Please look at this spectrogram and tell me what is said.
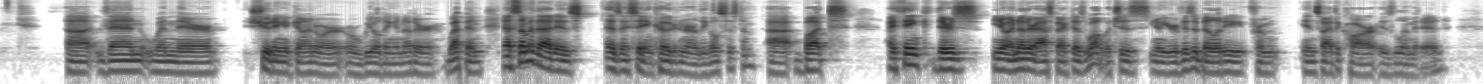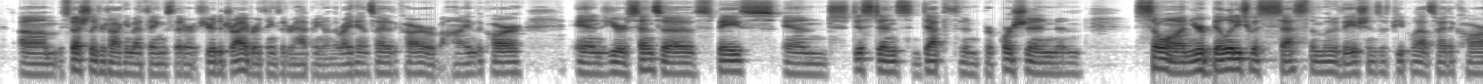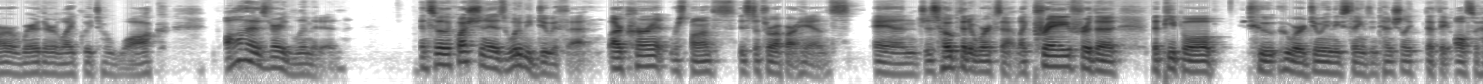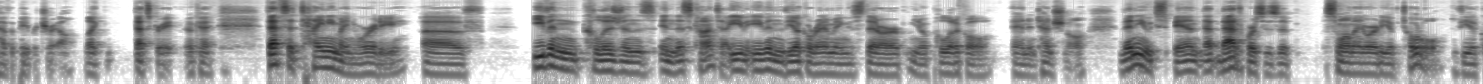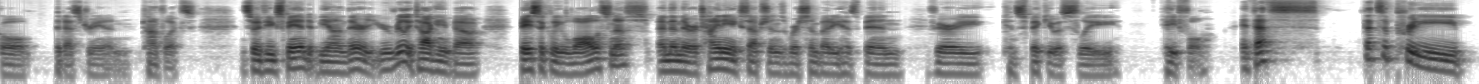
uh, than when they're shooting a gun or, or, wielding another weapon. Now, some of that is, as I say, encoded in our legal system. Uh, but I think there's you know another aspect as well, which is you know your visibility from inside the car is limited, um, especially if you're talking about things that are, if you're the driver, things that are happening on the right hand side of the car or behind the car. And your sense of space and distance, and depth and proportion, and so on, your ability to assess the motivations of people outside the car or where they're likely to walk, all that is very limited. And so the question is, what do we do with that? Our current response is to throw up our hands and just hope that it works out. Like pray for the the people who who are doing these things intentionally that they also have a paper trail. Like that's great. Okay, that's a tiny minority of even collisions in this context, even, even vehicle rammings that are you know political and intentional. Then you expand that. That of course is a small minority of total vehicle pedestrian conflicts. And so if you expand it beyond there, you're really talking about basically lawlessness. And then there are tiny exceptions where somebody has been very conspicuously hateful and that's that's a pretty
